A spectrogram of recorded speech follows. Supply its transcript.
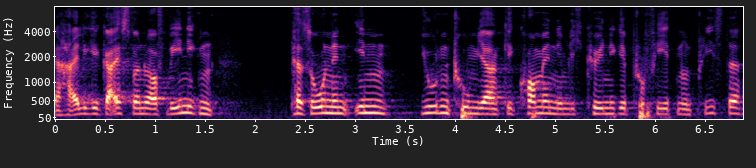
Der Heilige Geist war nur auf wenigen Personen im Judentum ja gekommen, nämlich Könige, Propheten und Priester.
